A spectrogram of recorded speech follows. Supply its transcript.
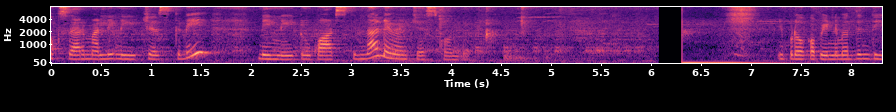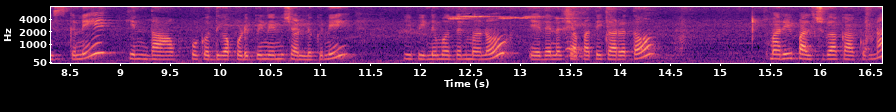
ఒకసారి మళ్ళీ నీట్ చేసుకుని దీన్ని టూ పార్ట్స్ కింద డివైడ్ చేసుకోండి. ఇప్పుడు ఒక పిండి ముద్దని తీసుకుని కింద కొద్దిగా పొడి పిండిని చల్లుకుని ఈ పిండి ముద్దని మనం ఏదైనా చపాతీ కర్రతో మరీ పలుచుగా కాకుండా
